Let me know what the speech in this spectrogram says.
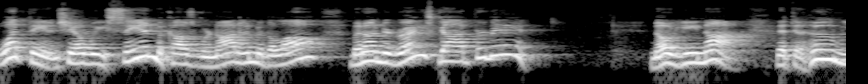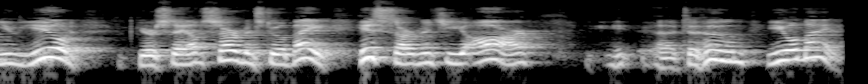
What then? Shall we sin because we're not under the law, but under grace? God forbid. Know ye not that to whom you yield yourselves servants to obey, his servants ye are uh, to whom you obey,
